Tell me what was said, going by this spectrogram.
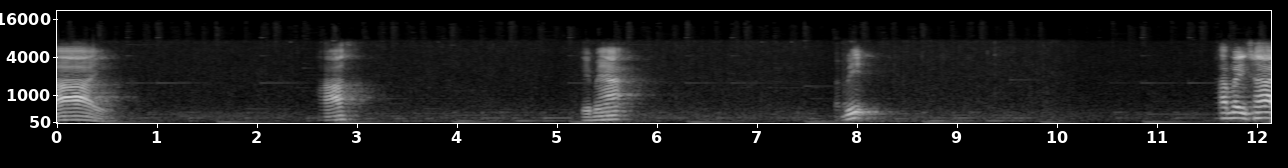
line pass เห็นไหมฮะแบบนี้ ถ้าไม่ใช่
